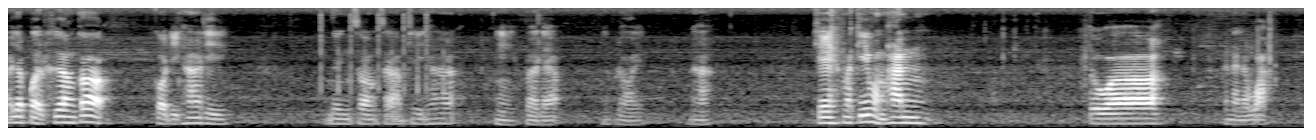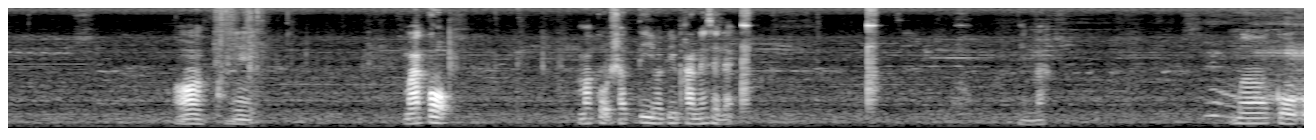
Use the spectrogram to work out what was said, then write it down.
ถ้าจะเปิดเครื่องก็กดอีก 5 ทีหนึ่งสองสามสี่ห้านี่ เปิดแล้ว เรียบร้อยนะโอเค เมื่อกี้ผมพัน ตัวอันไหนนะวะ อ๋อ นี่ มาโกะมาโกะชัตตี้เมื่อกี้พันให้เสร็จแล้ว เห็นปะ มาโกะ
